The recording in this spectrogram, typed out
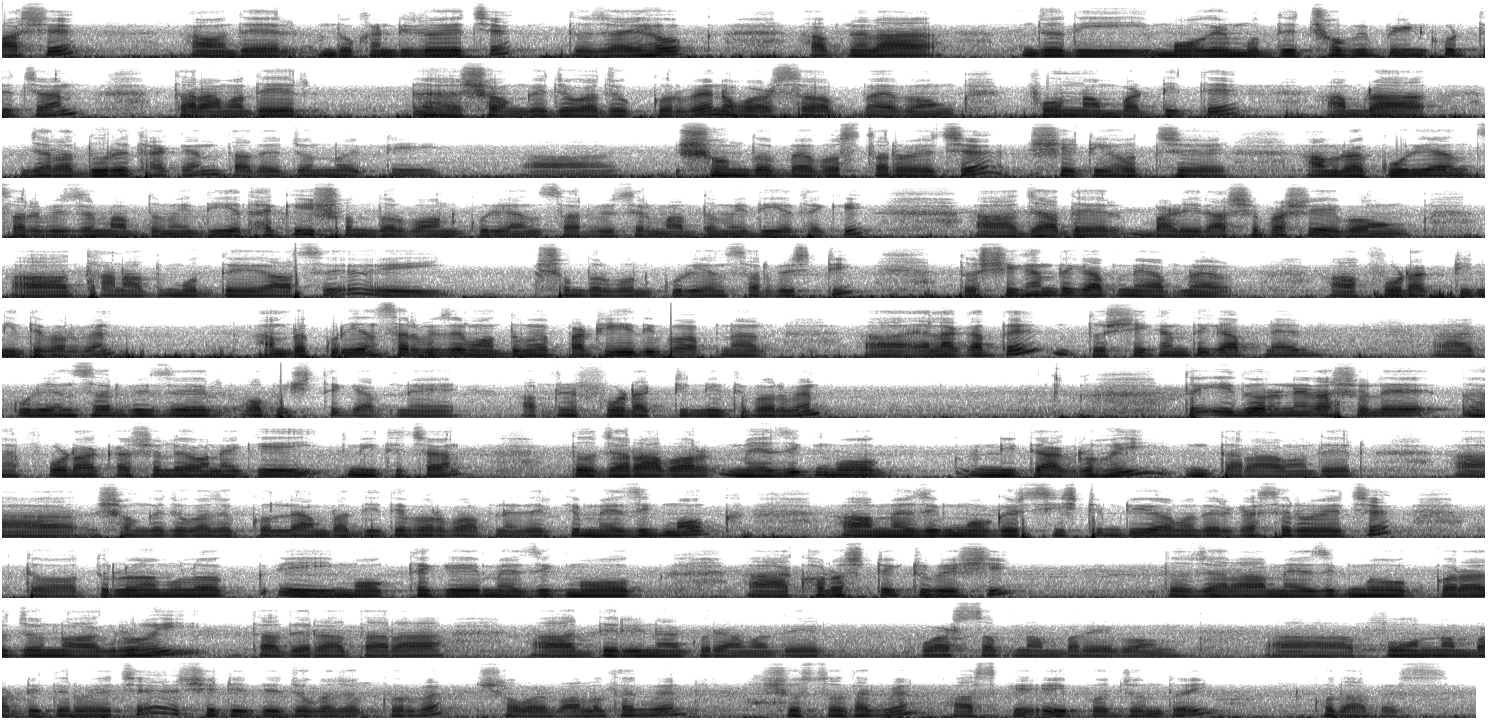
পাশে আমাদের দোকানটি রয়েছে। তো যাই হোক, আপনারা যদি মগের মধ্যে ছবি প্রিন্ট করতে চান, তারা আমাদের সঙ্গে যোগাযোগ করবেন হোয়াটসঅ্যাপ এবং ফোন নাম্বারটিতে। আমরা যারা দূরে থাকেন, তাদের জন্য একটি সুন্দর ব্যবস্থা রয়েছে। সেটি হচ্ছে আমরা কোরিয়ান সার্ভিসের মাধ্যমে দিয়ে থাকি, সুন্দরবন কোরিয়ান সার্ভিসের মাধ্যমে দিয়ে থাকি। যাদের বাড়ির আশেপাশে এবং থানার মধ্যে আছে এই সুন্দরবন কোরিয়ান সার্ভিসটি, তো সেখান থেকে আপনি আপনার প্রোডাক্টটি নিতে পারবেন। আমরা কোরিয়ান সার্ভিসের মাধ্যমে পাঠিয়ে দিব আপনার এলাকাতে। তো সেখান থেকে আপনার কোরিয়ান সার্ভিসের অফিস থেকে আপনি আপনার প্রোডাক্টটি নিতে পারবেন। তো এই ধরনের আসলে প্রোডাক্ট আসলে অনেকেই নিতে চান। তো যারা আবার ম্যাজিক মগ নিতে আগ্রহী, তারা আমাদের সঙ্গে যোগাযোগ করলে আমরা দিতে পারব আপনাদেরকে ম্যাজিক মগ ম্যাজিক মগের সিস্টেমটিও আমাদের কাছে রয়েছে। তো তুলনামূলক এই মগ থেকে ম্যাজিক মগ খরচটা একটু বেশি। তো যারা ম্যাজিক মুভ করার জন্য আগ্রহী, তাদের, তারা আর দেরি না করে আমাদের হোয়াটসঅ্যাপ নাম্বারে এবং ফোন নাম্বারটিতে রয়েছে, সেটিতে যোগাযোগ করবেন। সবাই ভালো থাকবেন, সুস্থ থাকবেন। আজকে এই পর্যন্তই। খোদা হাফেজ।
